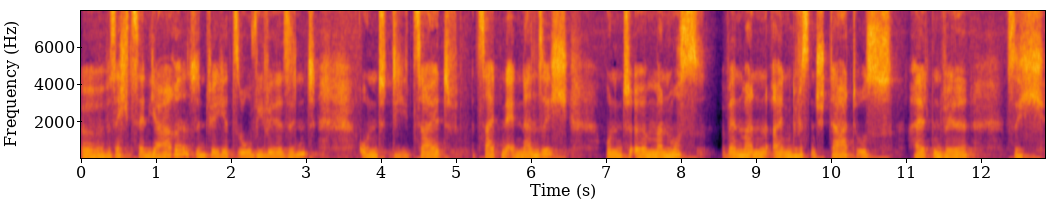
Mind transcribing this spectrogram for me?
16 äh, Jahre sind wir jetzt so, wie wir sind und die Zeit, Zeiten ändern sich und äh, man muss, wenn man einen gewissen Status halten will, sich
